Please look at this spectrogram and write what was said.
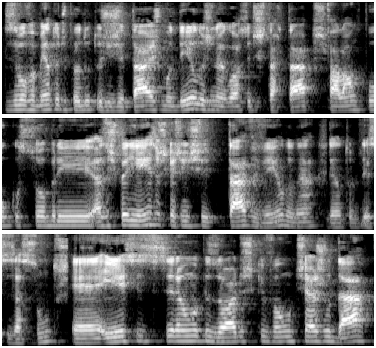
desenvolvimento de produtos digitais, modelos de negócio de startups, falar um pouco sobre as experiências que a gente está vivendo né, dentro desses assuntos. É, e esses serão episódios que vão te ajudar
